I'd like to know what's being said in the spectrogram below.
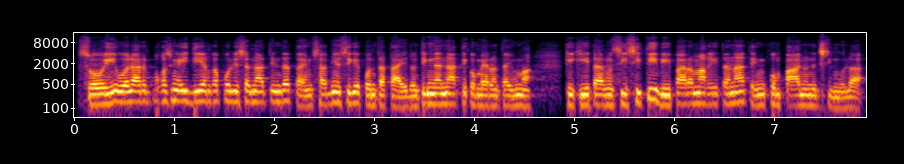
So wala rin po kasing idea ang kapulisan natin that time. Sabi niya, sige punta tayo doon. Tingnan natin kung meron tayong makikita ng CCTV para makita natin kung paano nagsimula.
